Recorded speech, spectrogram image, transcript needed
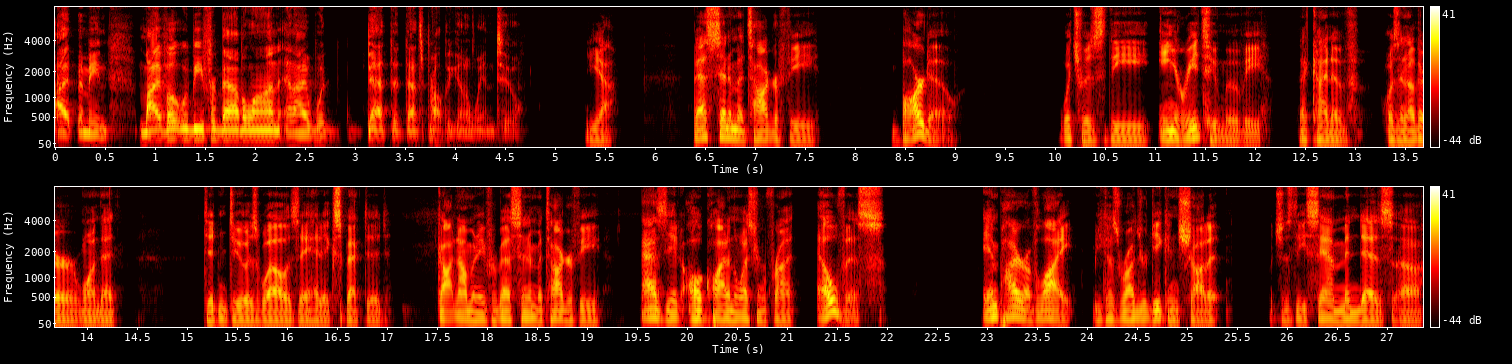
I, I mean, my vote would be for Babylon, and I would bet that that's probably going to win too. Yeah. Best cinematography, Bardo, which was the Iñárritu movie that kind of was another one that didn't do as well as they had expected. Got nominated for best cinematography, as did All Quiet on the Western Front, Elvis, Empire of Light because Roger Deakins shot it, which is the Sam Mendes uh,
